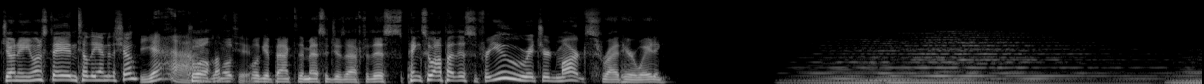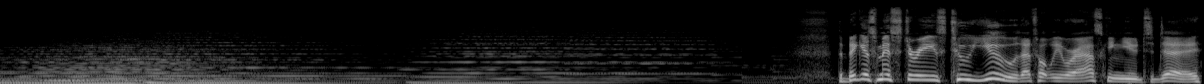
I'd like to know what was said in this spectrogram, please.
Jonah, you want to stay until the end of the show? Yeah. Cool. I'd love we'll, to. we'll get back to the messages after this. Pingsu Appa, this is for you, Richard Marx, right here waiting. The biggest mysteries to you. That's what we were asking you today.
